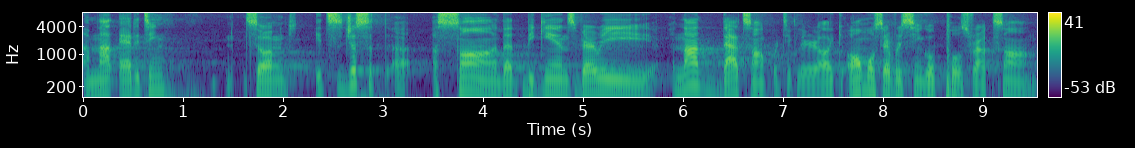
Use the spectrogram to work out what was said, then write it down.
I'm not editing so I'm, it's just a, a, song that begins very not that song particularly like almost every single post rock song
